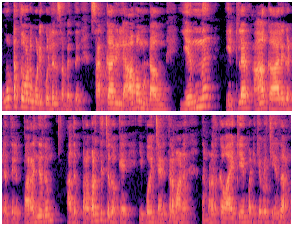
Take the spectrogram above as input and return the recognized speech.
കൂട്ടത്തോടു കൂടി കൊല്ലുന്ന സമയത്ത് സർക്കാരിന് ലാഭമുണ്ടാവും എന്ന് ഹിറ്റ്ലർ ആ കാലഘട്ടത്തിൽ പറഞ്ഞതും അത് പ്രവർത്തിച്ചതൊക്കെ ഇപ്പോഴും ചരിത്രമാണ്. നമ്മളതൊക്കെ വായിക്കുകയും പഠിക്കുകയൊക്കെ ചെയ്തതാണ്.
